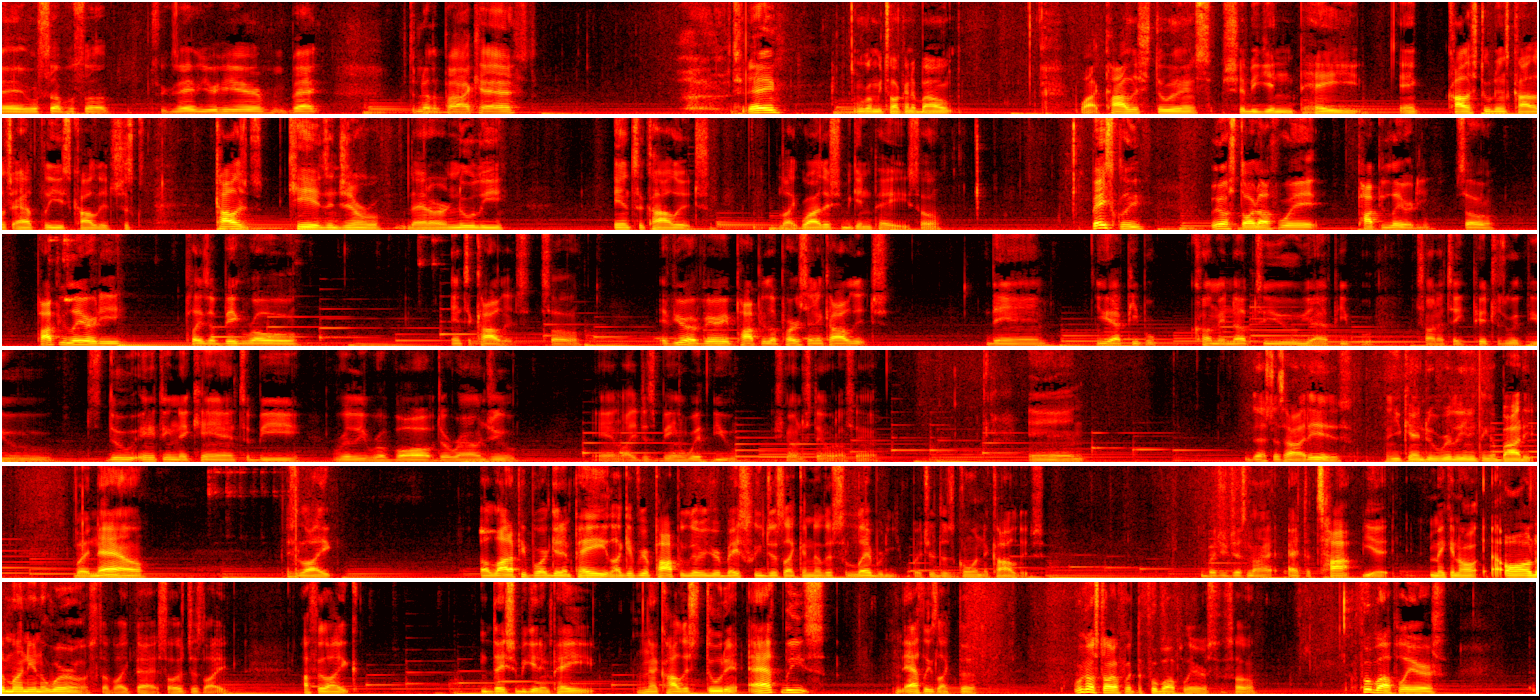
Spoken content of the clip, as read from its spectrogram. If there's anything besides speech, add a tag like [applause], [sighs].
Hey, what's up? What's up? It's Xavier here. I'm back with another podcast. [sighs] Today, we're going to be talking about why college students should be getting paid. And college students, college athletes, college, just college kids in general that are newly into college, like why they should be getting paid. So, basically, we're going to start off with popularity. So, popularity plays a big role into college. So, if you're a very popular person in college, then you have people coming up to you, you have people trying to take pictures with you, do anything they can to be really revolved around you and like just being with you, if you understand what I'm saying. And that's just how it is and you can't do really anything about it. But now, it's like a lot of people are getting paid. Like if you're popular, you're basically just like another celebrity, but you're just going to college. But you're just not at the top yet, making all all the money in the world, stuff like that. So it's just like I feel like they should be getting paid. Now college student athletes, athletes like the we're gonna start off with the football players. So football players,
